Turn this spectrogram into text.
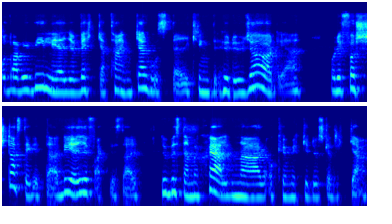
Och vad vi vill är ju väcka tankar hos dig kring hur du gör det. Och det första steget där, det är ju faktiskt där du bestämmer själv när och hur mycket du ska dricka.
